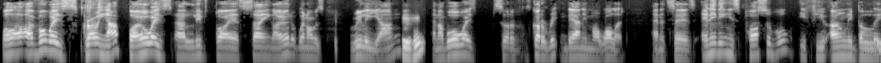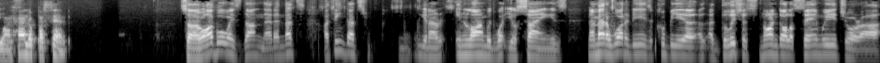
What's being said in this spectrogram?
Well, I've always, growing up, I always uh, lived by a saying. I heard it when I was really young, mm-hmm. and I've always sort of got it written down in my wallet. And it says, anything is possible if you only believe. 100%. So I've always done that. And that's, I think that's you know, in line with what you're saying is no matter what it is, it could be a, a delicious nine dollar sandwich or a,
